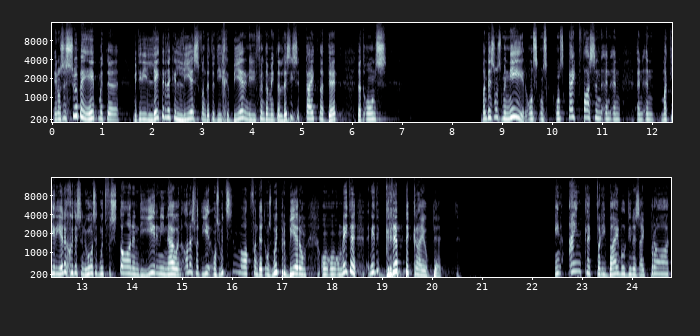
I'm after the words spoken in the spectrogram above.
En ons is so behep met 'n met hierdie letterlike lees van dit wat hier gebeur en hierdie fundamentalistiese kyk na dit dat ons want dis ons manier. Ons ons ons kyk vas in in in in in materiële goederes en hoe ons dit moet verstaan in die hier en die nou en alles wat hier ons moet sin maak van dit. Ons moet probeer om om om, om net 'n net 'n grip te kry op dit. En eintlik wat die Bybel doen is hy praat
